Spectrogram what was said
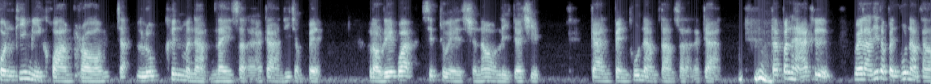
คนที่มีความพร้อมจะลุกขึ้นมานำในสถานการณ์ที่จำเป็น เราเรียกว่า situational leadership การเป็นผู้นำตามสถานการณ์ แต่ปัญหาคือเวลาที่เราเป็นผู้นำตาม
